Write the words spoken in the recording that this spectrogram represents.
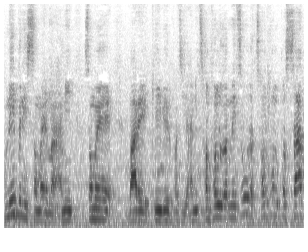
कुनै पनि समयमा हामी समयबारे केही बेरपछि हामी छलफल गर्नेछौँ र छलफल पश्चात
